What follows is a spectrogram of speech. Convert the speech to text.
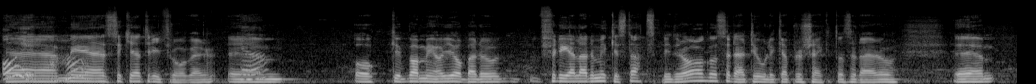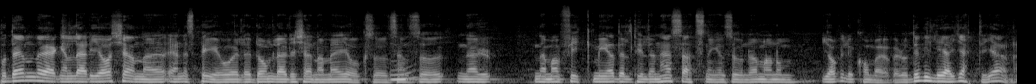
Oj, eh, med psykiatrifrågor. Ehm, Och var med och jobbade och fördelade mycket statsbidrag och sådär till olika projekt och sådär. Och, ehm, på den vägen lärde jag känna NSPO, eller de lärde känna mig också. Sen Mm. så när, när man fick medel till den här satsningen så undrar man om jag ville komma över och det ville jag jättegärna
